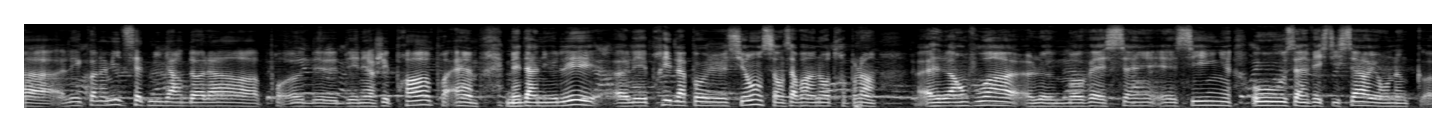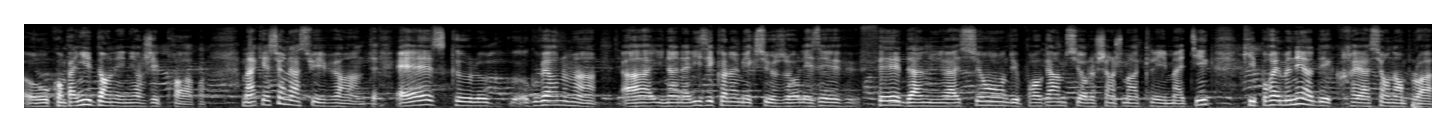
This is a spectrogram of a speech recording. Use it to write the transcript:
Euh, l'économie de 7 milliards de dollars d'énergie propre, mais d'annuler euh, les prix de la pollution sans avoir un autre plan. Envoie le mauvais signe aux investisseurs et aux compagnies dans l'énergie propre. Ma question est la suivante. Est-ce que le gouvernement a une analyse économique sur les effets d'annulation du programme sur le changement climatique qui pourrait mener à des créations d'emplois?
